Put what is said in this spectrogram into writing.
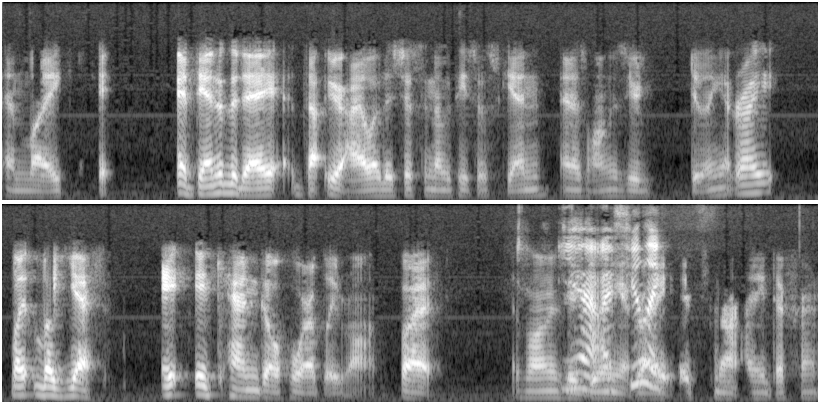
and like, it, at the end of the day, that your eyelid is just another piece of skin, and as long as you're doing it right, like, like yes, it, it can go horribly wrong, but as long as you're Yeah, I doing it right, like- it's not any different.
